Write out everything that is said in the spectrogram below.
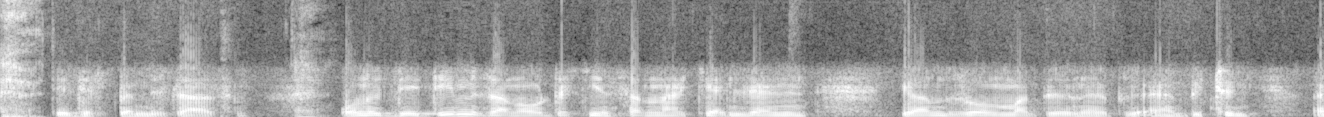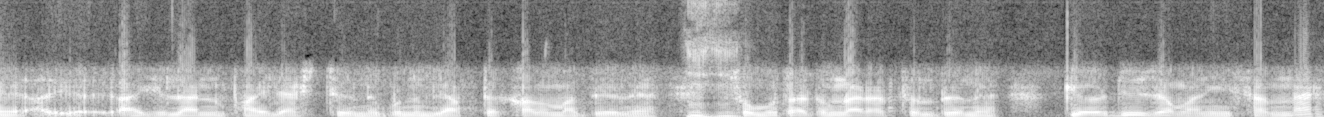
Evet. dedirtmemiz lazım. Evet. Onu dediğimiz an oradaki insanlar kendilerinin yalnız olmadığını, yani bütün e, acılarını paylaştığını, bunun lafta kalmadığını, somut adımlar atıldığını gördüğü zaman insanlar e,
